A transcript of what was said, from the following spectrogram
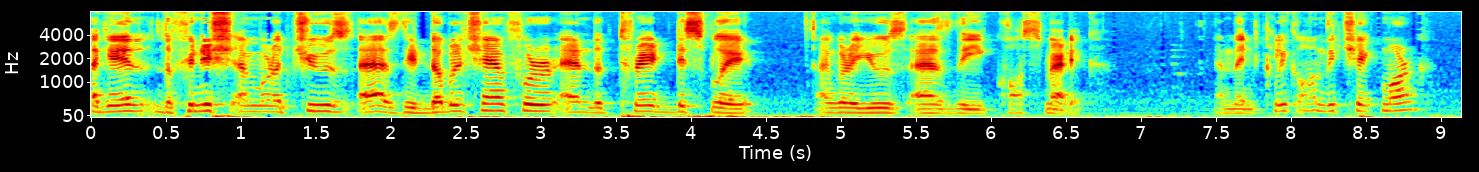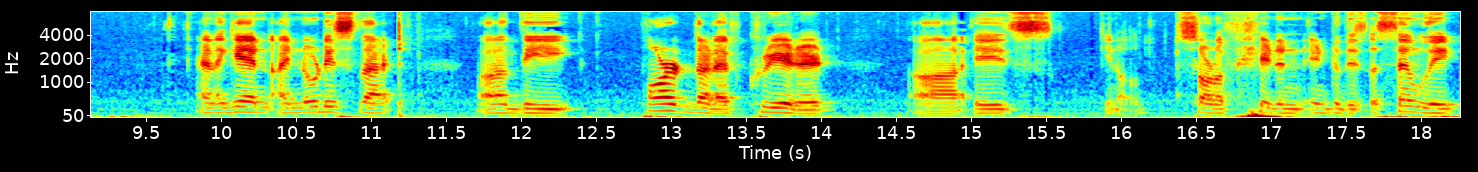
Again the finish I'm going to choose as the double chamfer and the thread display I'm going to use as the cosmetic. And then click on the check mark. And again I notice that uh, the part that I've created uh, is you know sort of hidden into this assembly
